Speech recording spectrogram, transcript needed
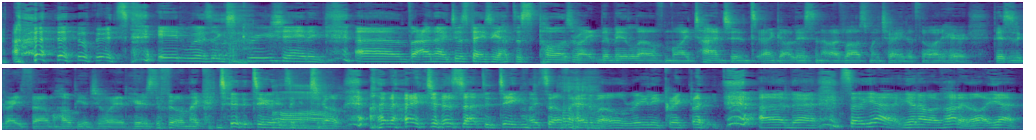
it was it was excruciating, um, but and I just basically had to pause right in the middle of my tangent and go, listen, I've lost my train of thought here. This is a great film. I hope you enjoy it. Here's the film I could do, do his Oh. intro, and I just had to dig myself out of a hole really quickly. And uh, so yeah, you know, I've had it. all. Yeah,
